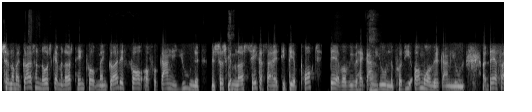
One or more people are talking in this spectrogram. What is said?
Så når man gør sådan noget, skal man også tænke på, at man gør det for at få gang i hjulene, men så skal man også sikre sig, at de bliver brugt der, hvor vi vil have gang i hjulene, på de områder, vi have gang i hjulene. Og derfor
